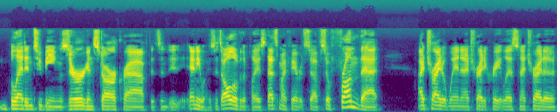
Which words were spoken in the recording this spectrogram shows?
bled into being Zerg and StarCraft. It's it, anyways, it's all over the place. That's my favorite stuff. So from that, I try to win and I try to create lists and I try to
